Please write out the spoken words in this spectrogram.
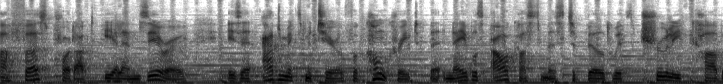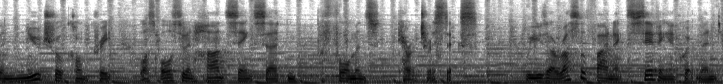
Our first product, ELM Zero, is an admix material for concrete that enables our customers to build with truly carbon neutral concrete whilst also enhancing certain performance characteristics. We use our Russell Finex sieving equipment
